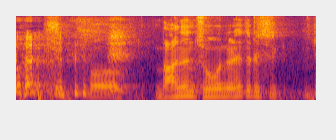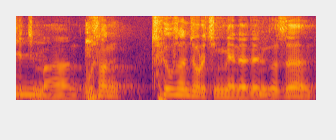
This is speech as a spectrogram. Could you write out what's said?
뭐 많은 조언을 해드릴 수 있겠지만 우선 최우선적으로 직면해야 되는 것은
